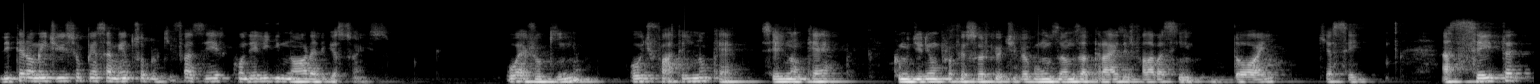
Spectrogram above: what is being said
literalmente, isso é o pensamento sobre o que fazer quando ele ignora ligações. Ou é joguinho, ou de fato ele não quer. Se ele não quer, como diria um professor que eu tive alguns anos atrás, ele falava assim: dói que aceita. Aceita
